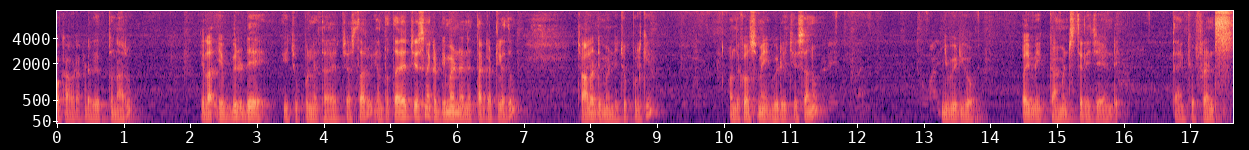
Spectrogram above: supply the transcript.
ఒక ఆవిడ అక్కడ వేపుతున్నారు. ఇలా ఎవ్రీ డే ఈ చుప్పుల్ని తయారు చేస్తారు. ఎంత తయారు చేసినా ఇక్కడ డిమాండ్ అనేది తగ్గట్లేదు. చాలా డిమాండ్ ఈ చుప్పులకి. అందుకోసమే ఈ వీడియో చేశాను. ఈ వీడియోపై మీ కామెంట్స్ తెలియజేయండి. Thank you friends.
